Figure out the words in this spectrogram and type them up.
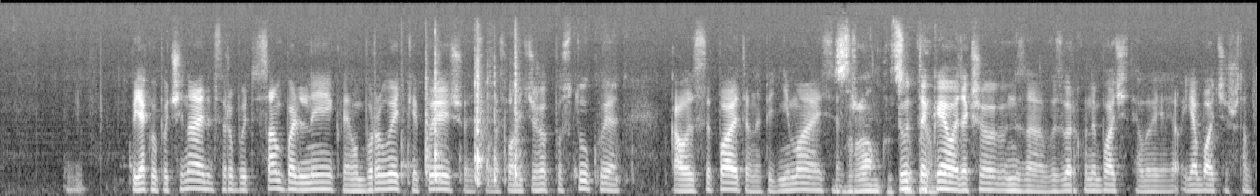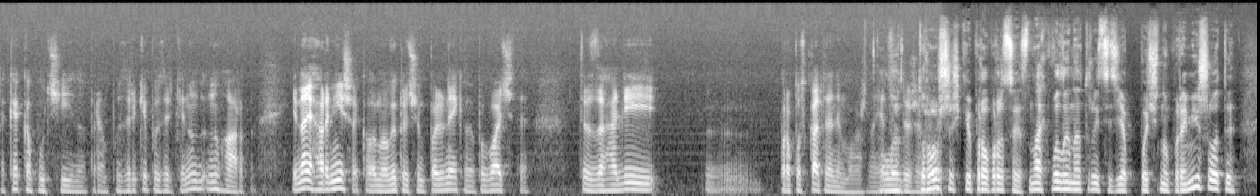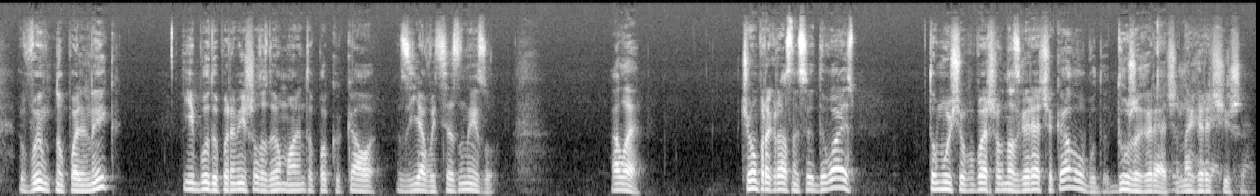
Як ви починаєте це робити, сам пальник, прямо бурлить, кипить, щось, у вас ланцюжок постукує, каву засипаєте, вона піднімається. Зранку це Тут прям таке, от, якщо не знаю, ви зверху не бачите, але я, я бачу, що там таке капучино, прям пузирки, пузирки, ну, ну гарно. І найгарніше, коли ми виключимо пальник, і ви побачите, це взагалі е, пропускати не можна. Я Але це дуже трошечки про процес. На хвилину 30 я почну перемішувати, вимкну пальник і буду перемішувати до моменту, поки кава з'явиться знизу. Але в чому прекрасний цей девайс? Тому що, по-перше, у нас гаряча кава буде, дуже гаряча, Дуже найгарячіша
